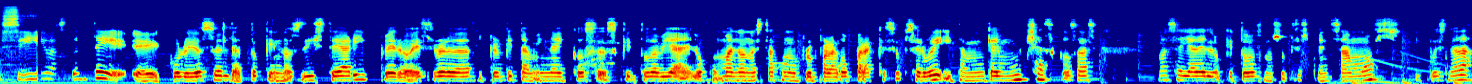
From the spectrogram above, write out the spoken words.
Sí, bastante eh, curioso el dato que nos diste, Ari, pero es verdad y creo que también hay cosas que todavía el ojo humano no está como preparado para que se observe y también que hay muchas cosas más allá de lo que todos nosotros pensamos y pues nada,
